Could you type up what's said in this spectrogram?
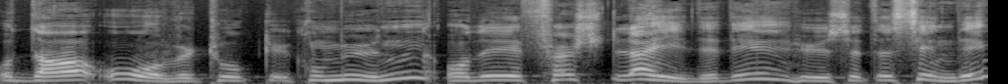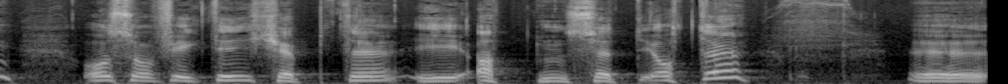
Og da overtok kommunen, og de først leide de huset til Sinding, og så fikk de kjøpt det i 1878. Eh,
